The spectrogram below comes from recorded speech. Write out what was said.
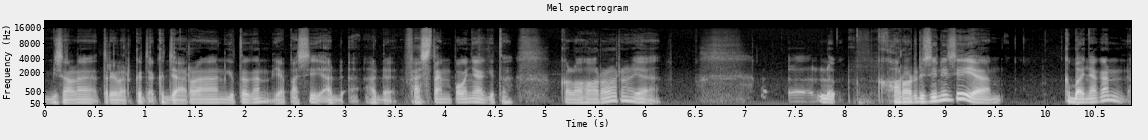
misalnya thriller kejar-kejaran gitu kan ya pasti ada ada fast temponya gitu. Kalau horor ya eh, horor di sini sih ya kebanyakan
